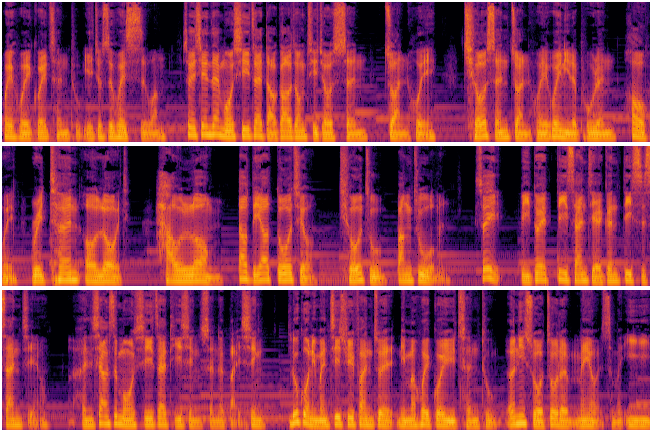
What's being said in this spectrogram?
会回归尘土，也就是会死亡。所以现在摩西在祷告中祈求神转回。求神转回，为你的仆人后悔。Return, O Lord, how long？到底要多久？求主帮助我们。所以比对第三节跟第十三节哦，很像是摩西在提醒神的百姓：如果你们继续犯罪，你们会归于尘土，而你所做的没有什么意义。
